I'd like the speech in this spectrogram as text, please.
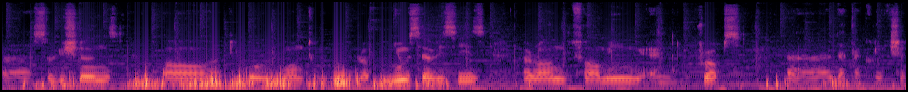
uh, solutions, or people who want to develop new services around farming and crops uh, data collection.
